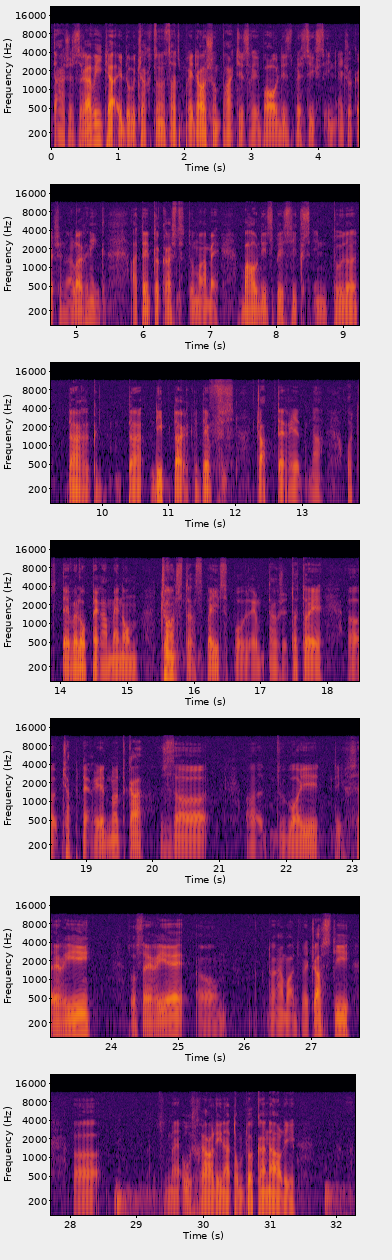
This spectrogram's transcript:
Takže zdraví ťa Edoviča, chcem sa pri ďalšom parte z Baldur's Basics in Education and Learning a tentokrát tu máme Baldur's Basics into the Dark, Dark, Deep Dark Depths Chapter 1 od developera menom Johnstar Space Program. Takže toto je uh, Chapter 1 z uh, dvojitých sérií, zo série, um, ktorá má dve časti. Uh, sme už hrali na tomto kanáli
